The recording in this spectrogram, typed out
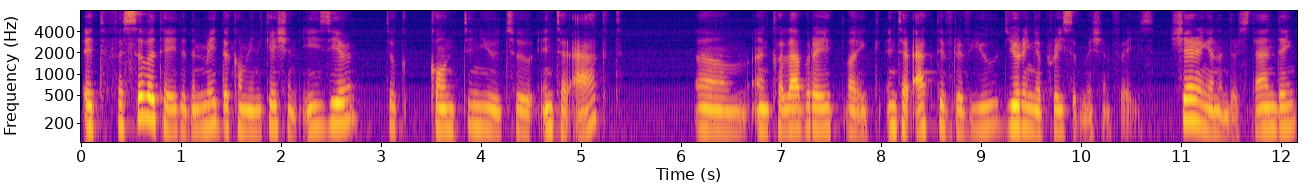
it facilitated and made the communication easier to continue to interact um, and collaborate, like interactive review during a pre-submission phase, sharing and understanding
